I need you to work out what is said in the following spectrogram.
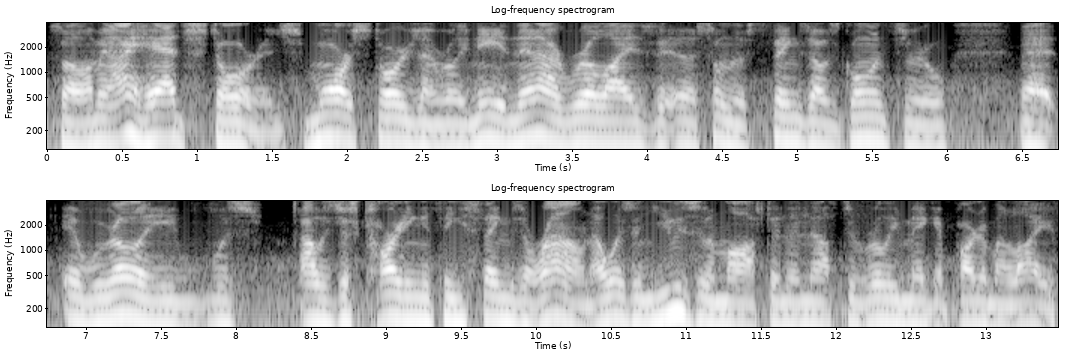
So, I mean, I had storage, more storage than I really needed. And then I realized uh, some of the things I was going through that it really was I was just carting these things around. I wasn't using them often enough to really make it part of my life.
